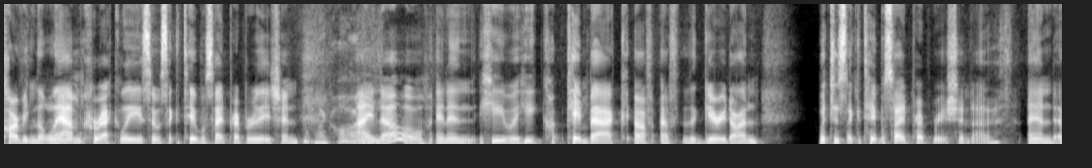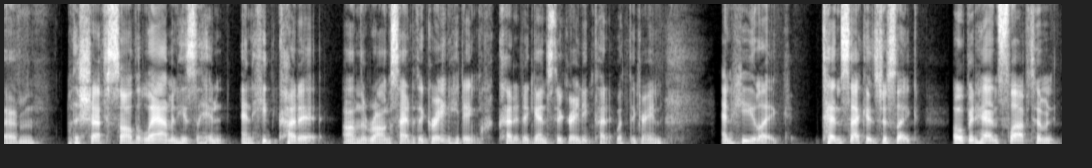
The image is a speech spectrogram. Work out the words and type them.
carving the lamb correctly. So it was like a tableside preparation. Oh my god! I know. And then he he came back after the gueridon, which is like a tableside preparation, uh, and um, the chef saw the lamb and he's and, and he'd cut it on the wrong side of the grain. He didn't cut it against the grain. He cut it with the grain, and he like ten seconds just like open hand slapped him, and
